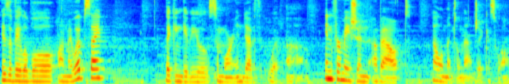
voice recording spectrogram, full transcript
is available on my website that can give you some more in-depth uh, information about elemental magic as well.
